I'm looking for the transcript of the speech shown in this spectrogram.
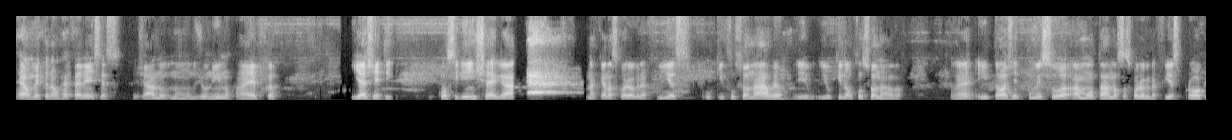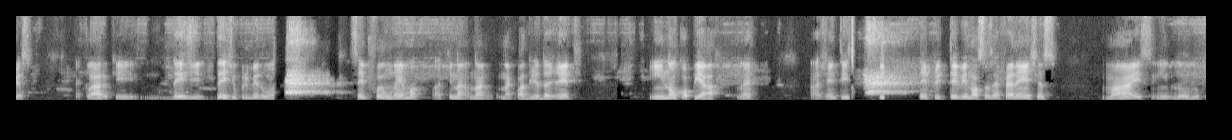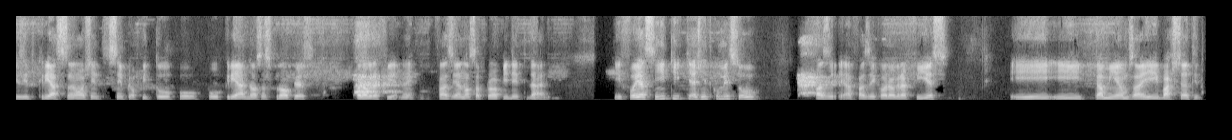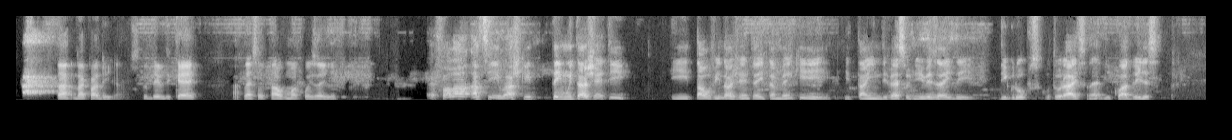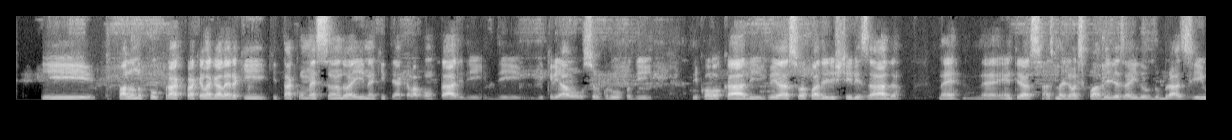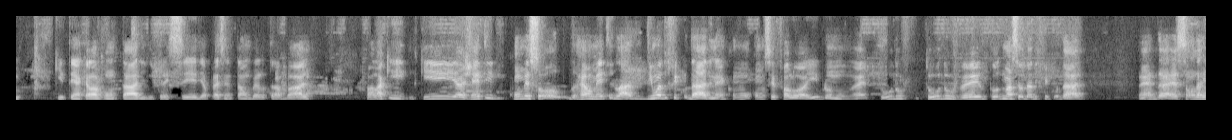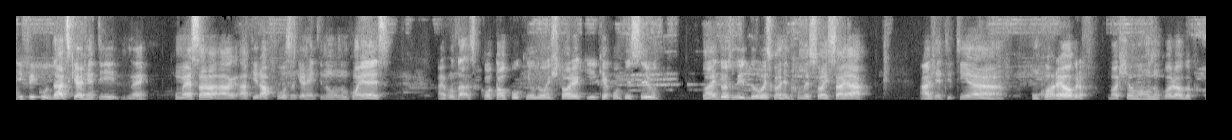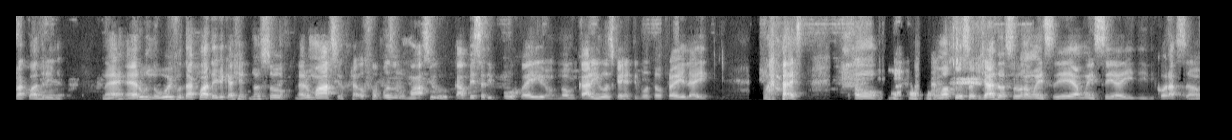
realmente eram referências já no, no, mundo junino, na época, e a gente conseguia enxergar naquelas coreografias o que funcionava e, e o que não funcionava. Né? Então a gente começou a montar nossas coreografias próprias. É claro que desde, desde o primeiro ano sempre foi um lema aqui na, na, na quadrilha da gente em não copiar, né? A gente sempre teve nossas referências, mas no, no quesito criação, a gente sempre optou por, por criar nossas próprias coreografias, né? Fazer a nossa própria identidade. E foi assim que, que a gente começou a fazer, a fazer coreografias e, e caminhamos aí bastante da, da quadrilha. Se o David quer acrescentar alguma coisa aí. É falar assim, eu acho que tem muita gente e tá ouvindo a gente aí também que está em diversos níveis aí de, de grupos culturais, né, de quadrilhas. E falando um pouco para aquela galera que está começando aí, né, que tem aquela vontade de, de, de, criar o seu grupo, de, de colocar, de ver a sua quadrilha estilizada, né, né entre as, as melhores quadrilhas aí do, do Brasil, que tem aquela vontade de crescer, de apresentar um belo trabalho falar que, que a gente começou realmente lá de uma dificuldade, né? Como, como você falou aí, Bruno, né? tudo, tudo veio, tudo nasceu da dificuldade. Né? Da, são das dificuldades que a gente né, começa a, a tirar forças que a gente não, não conhece. Aí vou dar, contar um pouquinho de uma história aqui que aconteceu lá em 2002, quando a gente começou a ensaiar. A gente tinha um coreógrafo. Nós chamamos um coreógrafo para a quadrilha né? Era o noivo da quadrilha que a gente dançou. Era o Márcio, é o famoso Márcio Cabeça de Porco aí, o nome carinhoso que a gente botou para ele aí. Mas é um, uma pessoa que já dançou no amanhecer, é amanhecer aí de, de coração,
